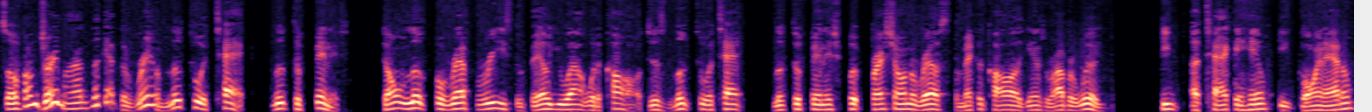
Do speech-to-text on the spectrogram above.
So if I'm Draymond, look at the rim, look to attack, look to finish. Don't look for referees to bail you out with a call. Just look to attack, look to finish, put pressure on the refs to make a call against Robert Williams. Keep attacking him, keep going at him.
